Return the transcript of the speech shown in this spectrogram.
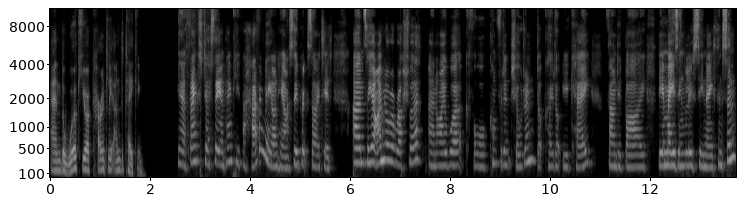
and the work you are currently undertaking. Yeah, thanks, Jesse, and thank you for having me on here. I'm super excited. Um, so, yeah, I'm Laura Rushworth, and I work for confidentchildren.co.uk, founded by the amazing Lucy Nathanson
